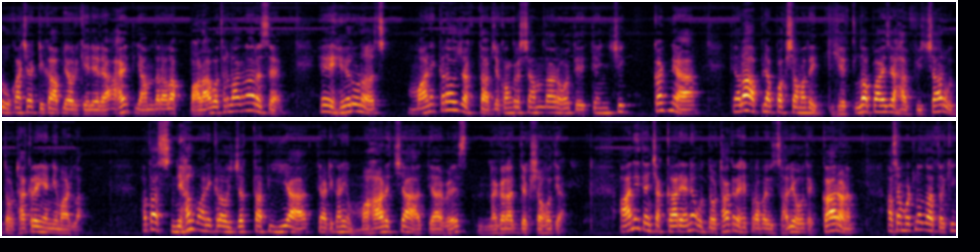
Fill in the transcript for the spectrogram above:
टोकाच्या टीका आपल्यावर केलेल्या आहेत. या आमदाराला पाडावं तर लागणारच आहे. हे हेरूनच माणिकराव जगताप जे काँग्रेसचे आमदार होते त्यांची कन्या त्याला आपल्या पक्षामध्ये घेतलं पाहिजे हा विचार उद्धव ठाकरे यांनी मांडला. आता स्नेहल माणिकराव जगतापी या त्या ठिकाणी महाडच्या त्यावेळेस नगराध्यक्ष होत्या. आणि त्यांच्या कार्याने उद्धव ठाकरे हे प्रभावित झाले होते. कारण असं म्हटलं जातं की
